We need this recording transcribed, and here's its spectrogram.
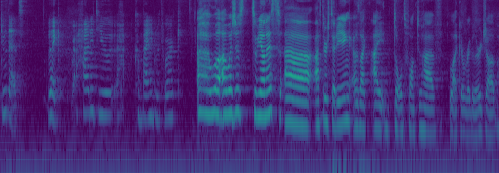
do that? Like, how did you combine it with work? Uh, well, I was just, to be honest, uh, after studying, I was like, I don't want to have like a regular job.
